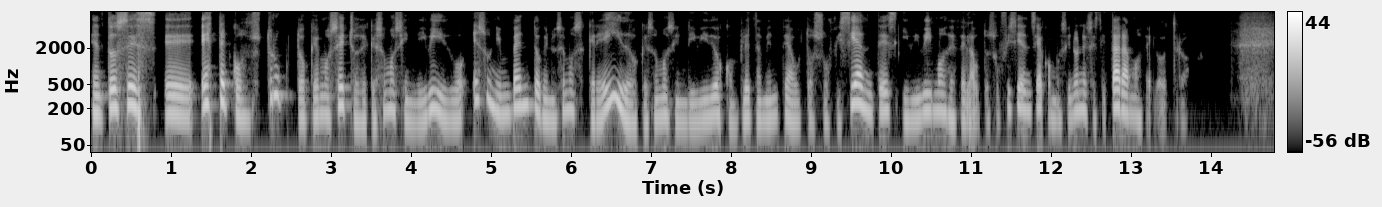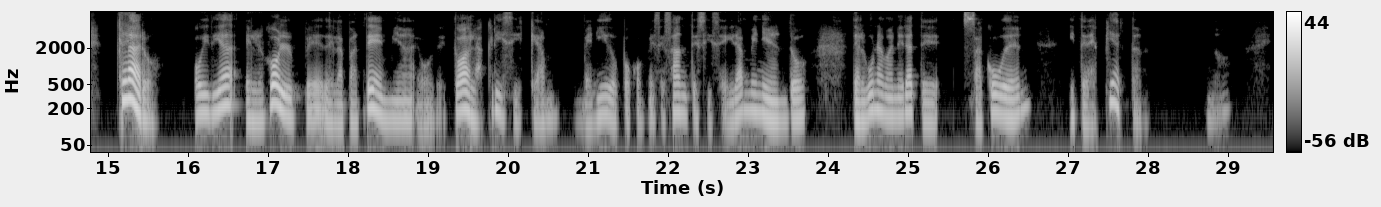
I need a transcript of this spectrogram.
Entonces, eh, este constructo que hemos hecho de que somos individuos es un invento que nos hemos creído, que somos individuos completamente autosuficientes y vivimos desde la autosuficiencia como si no necesitáramos del otro. Claro, hoy día el golpe de la pandemia o de todas las crisis que han venido pocos meses antes y seguirán viniendo, de alguna manera te sacuden y te despiertan, ¿no?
